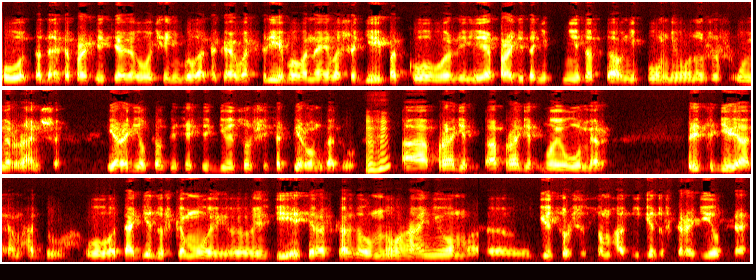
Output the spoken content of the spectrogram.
Вот. Тогда эта профессия очень была такая востребованная, и лошадей подковывали. Я прадеда не, не застал, не помню, он уже умер раньше. Я родился в 1961 году, угу. а, прадед, а прадед мой умер в 1939 году. Вот. А дедушка мой э, здесь и рассказывал много о нем. Э, в 1906 году дедушка родился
